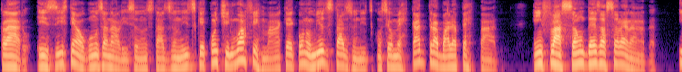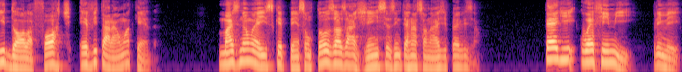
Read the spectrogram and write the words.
Claro, existem alguns analistas nos Estados Unidos que continuam a afirmar que a economia dos Estados Unidos, com seu mercado de trabalho apertado, inflação desacelerada e dólar forte, evitará uma queda. Mas não é isso que pensam todas as agências internacionais de previsão. Pegue o FMI primeiro.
